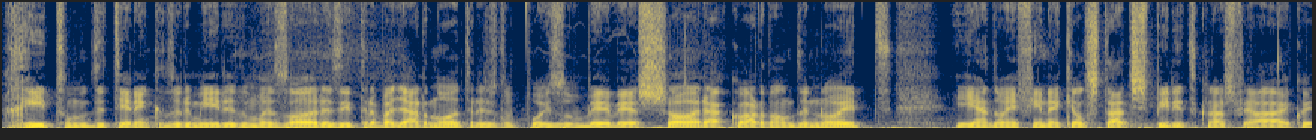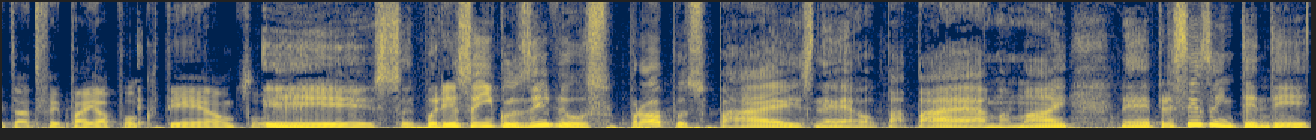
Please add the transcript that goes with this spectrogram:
ritmo de terem que dormir de umas horas e trabalhar noutras, depois o bebê chora, acordam de noite e andam, enfim, naquele estado de espírito que nós. Ai, coitado, foi pai há pouco tempo. Isso. Por isso, inclusive, os próprios pais, né? O papai, a mamãe, né? Precisam entender.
